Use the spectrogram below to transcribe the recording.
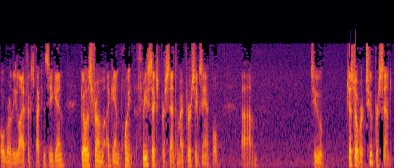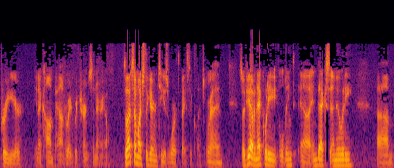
over the life expectancy again goes from again 0.36 percent in my first example um, to just over two percent per year in a compound rate of return scenario. So that's how much the guarantee is worth, basically. Right. So if you have an equity linked uh, index annuity, um,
